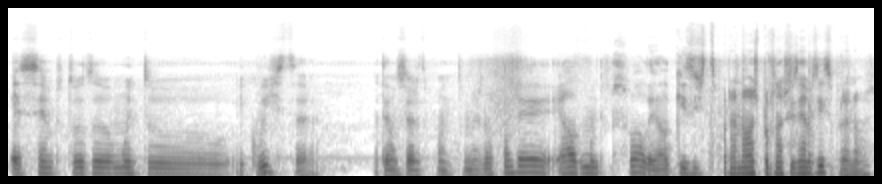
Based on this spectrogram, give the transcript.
É sempre tudo muito egoísta até um certo ponto, mas no fundo é, é algo muito pessoal, é algo que existe para nós porque nós fizemos isso para nós.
